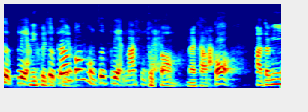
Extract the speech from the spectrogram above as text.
จุดเปลี่ยนนี่คือจุจุดดเปลี่ยนเริ่มต้นของจุดเปลี่ยนมาถึงถูกต้องแล้วนะครับค่ะก็ อาจจะมี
